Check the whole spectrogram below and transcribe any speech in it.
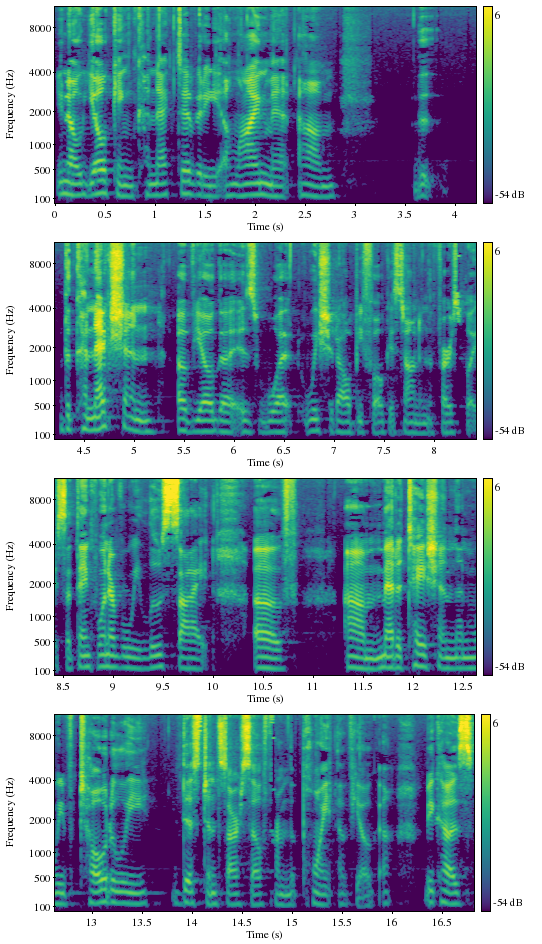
you know yoking, connectivity, alignment. Um, the the connection of yoga is what we should all be focused on in the first place. I think whenever we lose sight of um, meditation, then we've totally distanced ourselves from the point of yoga because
